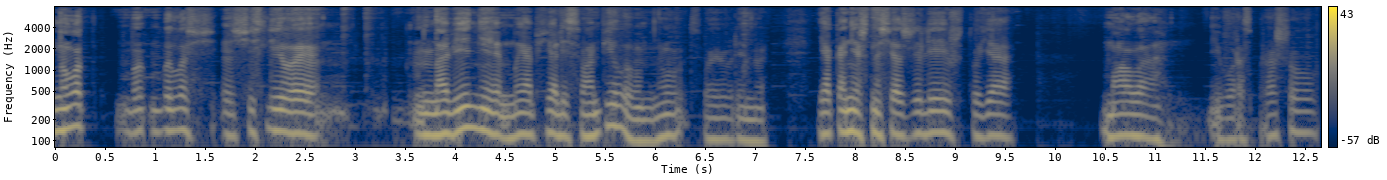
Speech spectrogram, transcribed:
Ну вот было э, счастливое мгновение. Мы общались с Вампиловым, ну, в свое время. Я, конечно, сейчас жалею, что я мало его расспрашивал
